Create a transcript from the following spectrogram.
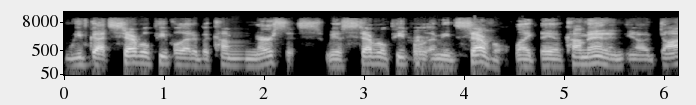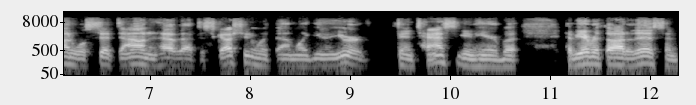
we've got several people that have become nurses. We have several people i mean several like they have come in and you know don will sit down and have that discussion with them like you know you're fantastic in here but have you ever thought of this? And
